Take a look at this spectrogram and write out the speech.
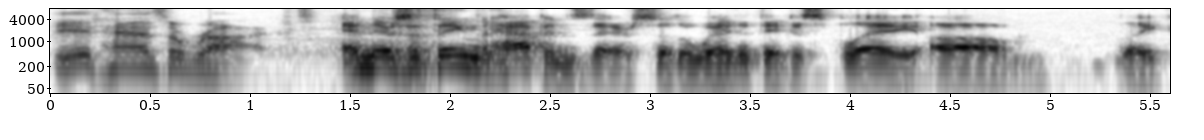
yep it has arrived And there's a thing that happens there. So the way that they display, um, like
